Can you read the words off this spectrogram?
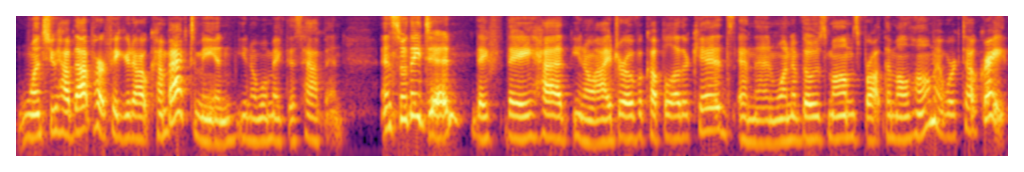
once you have that part figured out, come back to me and, you know, we'll make this happen. And so they did. They they had, you know, I drove a couple other kids and then one of those moms brought them all home. It worked out great.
